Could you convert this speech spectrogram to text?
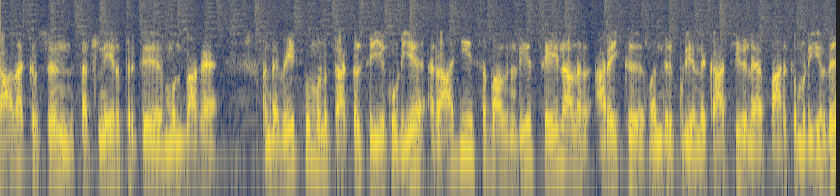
ராதாகிருஷ்ணன் சற்று நேரத்திற்கு முன்பாக அந்த வேட்புமனு தாக்கல் செய்யக்கூடிய ராஜ்யசபாவினுடைய செயலாளர் அறைக்கு வந்திருக்கக்கூடிய அந்த காட்சிகளை பார்க்க முடிகிறது.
